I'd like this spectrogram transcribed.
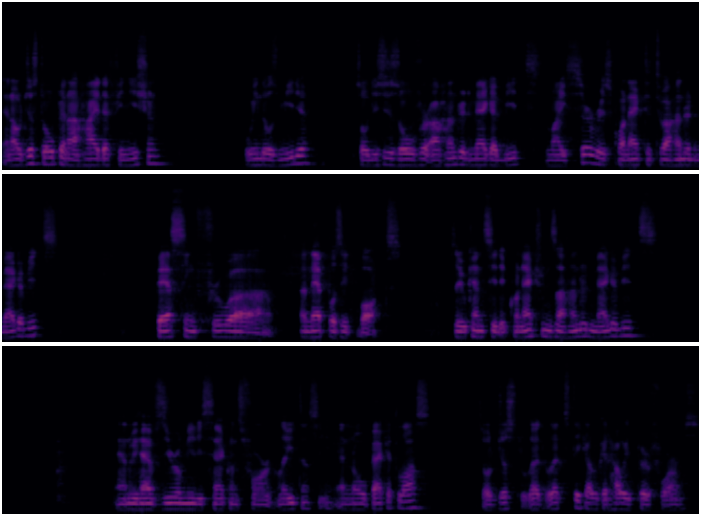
And I'll just open a high definition Windows Media. So this is over 100 megabits. My server is connected to 100 megabits passing through a, an apposite box. So you can see the connection is 100 megabits and we have 0 milliseconds for latency and no packet loss. So just let, let's take a look at how it performs.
